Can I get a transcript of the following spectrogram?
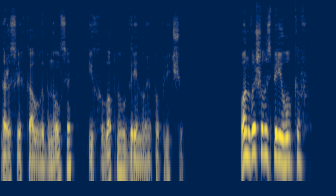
даже слегка улыбнулся и хлопнул Гринуя по плечу. Он вышел из переулков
